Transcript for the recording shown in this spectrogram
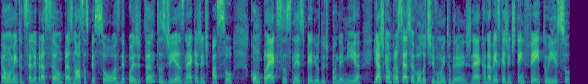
É um momento de celebração para as nossas pessoas, depois de tantos dias né, que a gente passou complexos nesse período de pandemia. E acho que é um processo evolutivo muito grande. Né? Cada vez que a gente tem feito isso,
